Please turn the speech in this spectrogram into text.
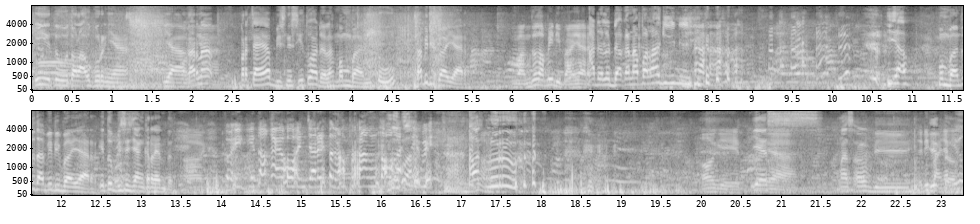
itu tolak ukurnya ya Ukurnya. karena percaya bisnis itu adalah membantu tapi dibayar Bantu tapi dibayar. ada ledakan apa lagi ini iya membantu tapi dibayar itu bisnis yang keren tuh Oh, gitu. Kok kita kayak wawancara di tengah perang tau gak sih Be? awas peluru Oh gitu. yes Ya. Mas Obi Jadi Gitu. banyak itu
